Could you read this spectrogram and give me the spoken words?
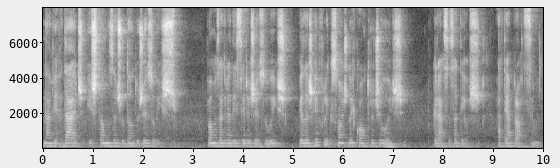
na verdade, estamos ajudando Jesus. Vamos agradecer a Jesus pelas reflexões do encontro de hoje. Graças a Deus. Até a próxima.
